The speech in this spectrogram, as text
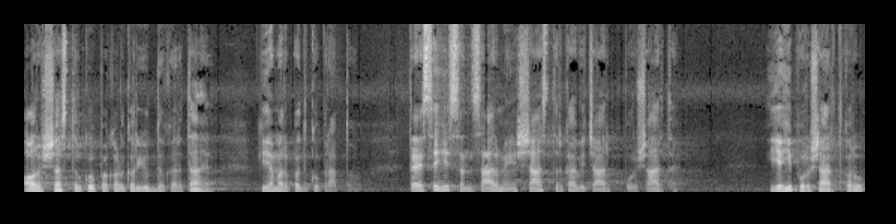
और शस्त्र को पकड़कर युद्ध करता है कि अमर पद को प्राप्त हो। तैसे ही संसार में शास्त्र का विचार पुरुषार्थ है। यही पुरुषार्थ करो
